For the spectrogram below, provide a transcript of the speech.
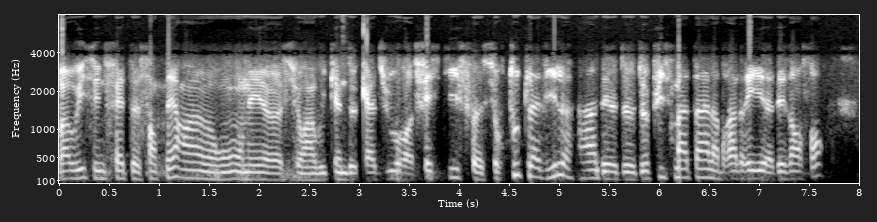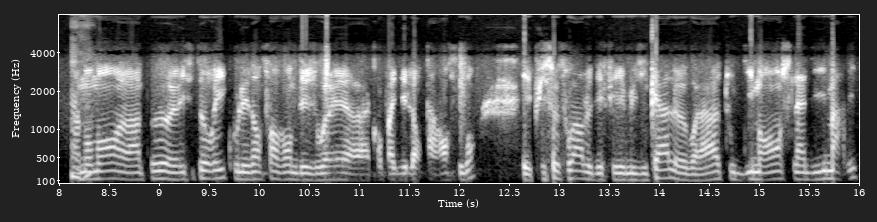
Bah oui, c'est une fête centenaire. Hein. On est euh, sur un week-end de quatre jours festif euh, sur toute la ville, hein, depuis ce matin la braderie euh, des enfants. Un mhm. moment un peu historique où les enfants vendent des jouets accompagnés de leurs parents souvent. Et puis ce soir, le défilé musical, voilà, tout dimanche, lundi, mardi.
